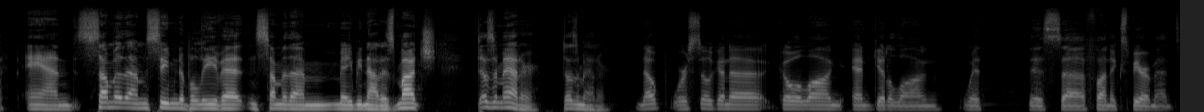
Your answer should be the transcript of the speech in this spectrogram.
and some of them seem to believe it, and some of them maybe not as much. Doesn't matter. Doesn't matter. nope, we're still going to go along and get along with this uh, fun experiment.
